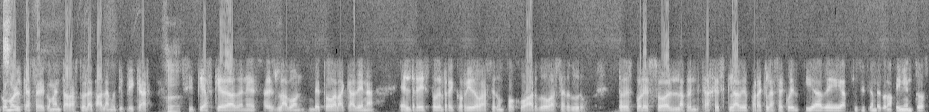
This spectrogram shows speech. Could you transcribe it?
como el caso que comentabas tú la tabla de multiplicar. Hmm. Si te has quedado en ese eslabón de toda la cadena, el resto del recorrido va a ser un poco arduo, va a ser duro. Entonces, por eso el aprendizaje es clave para que la secuencia de adquisición de conocimientos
